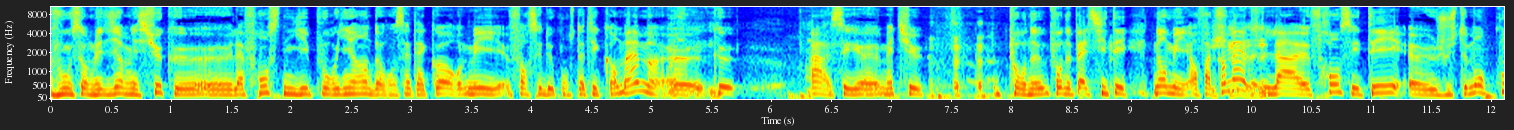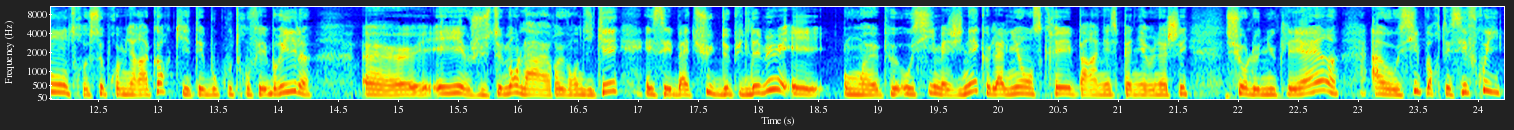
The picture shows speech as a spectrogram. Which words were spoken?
Vous me semblez dire, messieurs, que euh, la France n'y est pour rien dans cet accord, mais force est de constater quand même euh, que. Ah, c'est euh, Mathieu, pour ne, pour ne pas le citer. Non, mais enfin, quand même, la France était euh, justement contre ce premier accord qui était beaucoup trop fébrile euh, et justement l'a revendiqué et s'est battu depuis le début. Et on euh, peut aussi imaginer que l'alliance créée par Agnès Pannier-Runacher sur le nucléaire a aussi porté ses fruits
